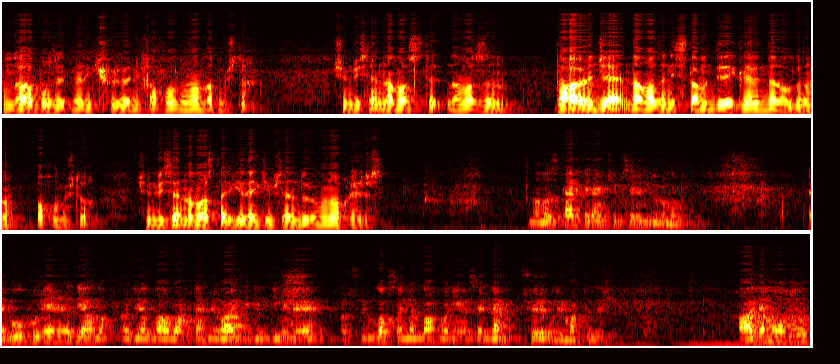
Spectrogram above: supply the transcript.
bunlara buğz etmenin küfür ve nifak olduğunu anlatmıştık. Şimdi ise namaz, namazın daha önce namazın İslam'ın direklerinden olduğunu okumuştuk. Şimdi ise namazı terk eden kimsenin durumunu okuyacağız. Namazı terk eden kimsenin durumu. Ebu Hureyre radıyallahu anh'ten rivayet edildiğine göre Resulullah sallallahu aleyhi ve sellem şöyle buyurmaktadır. Ademoğlu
